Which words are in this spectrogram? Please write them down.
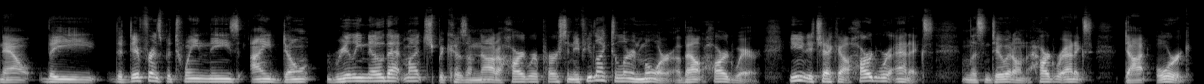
Now, the the difference between these, I don't really know that much because I'm not a hardware person. If you'd like to learn more about hardware, you need to check out Hardware Addicts and listen to it on hardwareaddicts.org.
